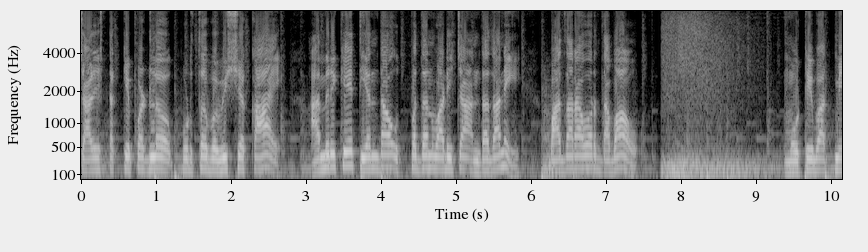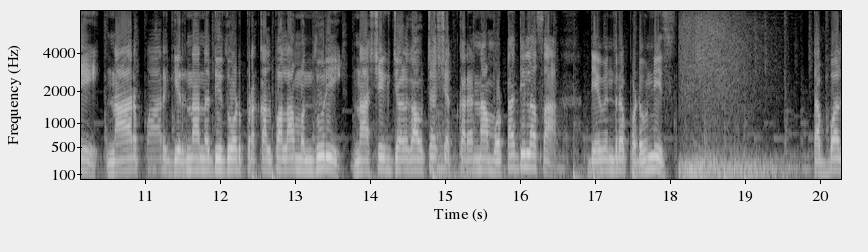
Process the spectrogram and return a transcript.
चाळीस टक्के पडलं. पुढचं भविष्य काय? अमेरिकेत यंदा उत्पादन वाढीच्या अंदाजाने बाजारावर दबाव. मोठी बातमी नार पार गिरणा नदी जोड प्रकल्पाला मंजुरी नाशिक जळगावच्या शेतकऱ्यांना मोठा दिलासा देवेंद्र फडणवीस तब्बल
